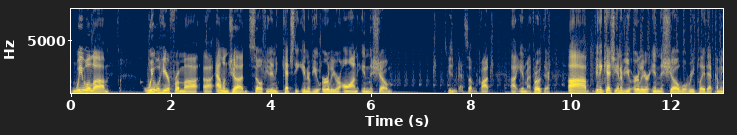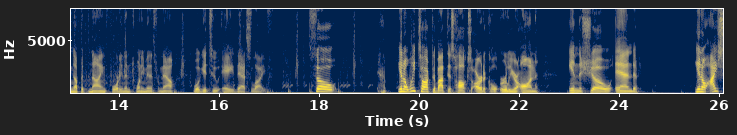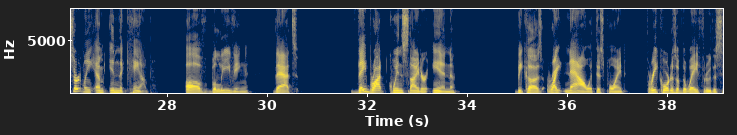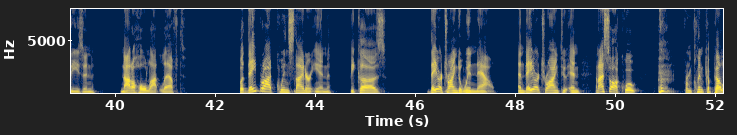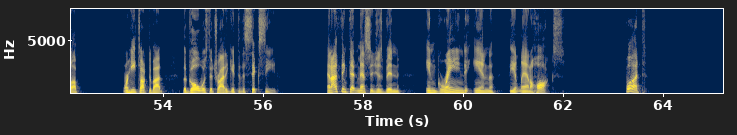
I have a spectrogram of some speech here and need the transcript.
we will um, we will hear from uh, uh, Alan Judd. So if you didn't catch the interview earlier on in the show, excuse me, got something caught uh, in my throat there. Uh, if you didn't catch the interview earlier in the show, we'll replay that coming up at 9:40, and then 20 minutes from now, we'll get to a That's Life. So, you know, we talked about this Hawks article earlier on in the show, and you know, I certainly am in the camp of believing that they brought Quin Snyder in because right now, at this point, three quarters of the way through the season, not a whole lot left. But they brought Quin Snyder in because they are trying to win now. And they are trying to and and I saw a quote from Clint Capela where he talked about the goal was to try to get to the sixth seed. And I think that message has been ingrained in the Atlanta Hawks. But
